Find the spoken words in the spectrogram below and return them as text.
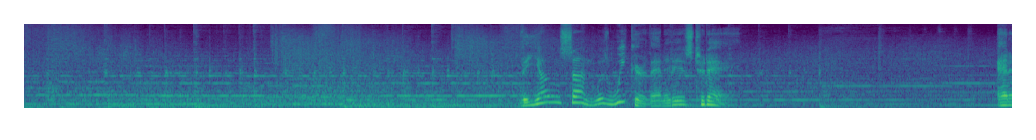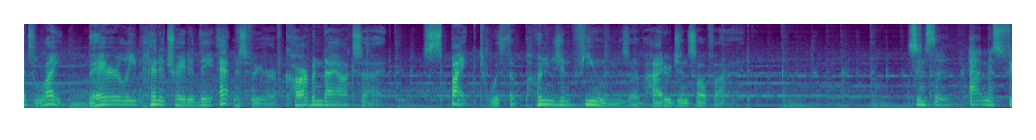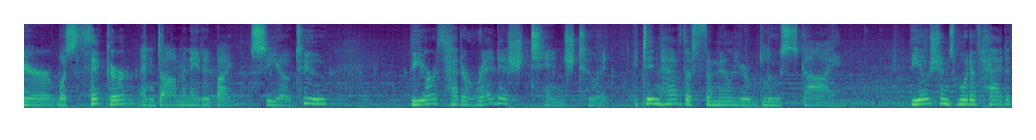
The young sun was weaker than it is today. And its light barely penetrated the atmosphere of carbon dioxide, spiked with the pungent fumes of hydrogen sulfide. Since the atmosphere was thicker and dominated by CO2, the Earth had a reddish tinge to it. It didn't have the familiar blue sky. The oceans would have had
